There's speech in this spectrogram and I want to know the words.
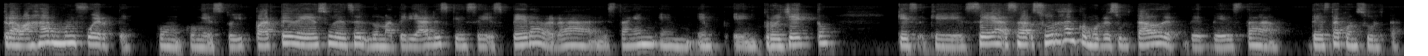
trabajar muy fuerte con, con, esto y parte de eso es los materiales que se espera, ¿verdad? Están en, en, en, proyecto que, que sea, surjan como resultado de, de esta de esta consulta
